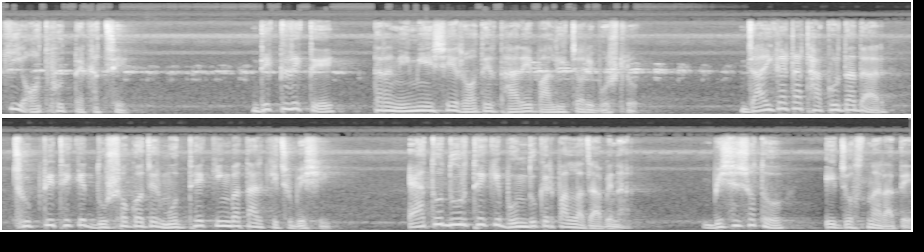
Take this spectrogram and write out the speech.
কি অদ্ভুত দেখাচ্ছে। দেখতে দেখতে তারা নেমে এসে হ্রদের ধারে বালির চরে বসল। জায়গাটা ঠাকুরদাদার ঝুপড়ি থেকে দুশো গজের মধ্যে কিংবা তার কিছু বেশি। এত দূর থেকে বন্দুকের পাল্লা যাবে না। বিশেষত এই জ্যোৎস্না রাতে।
